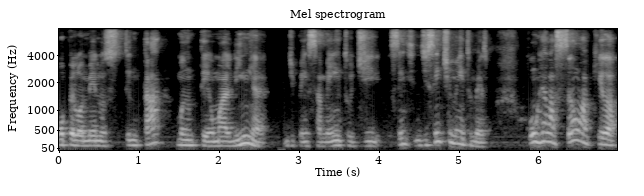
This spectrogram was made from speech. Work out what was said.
ou pelo menos tentar manter uma linha de pensamento, de, de sentimento mesmo, com relação àquela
